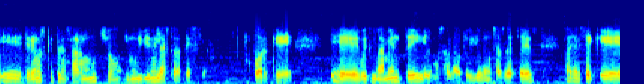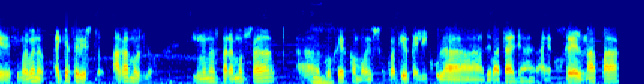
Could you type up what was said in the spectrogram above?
eh, tenemos que pensar mucho y muy bien en la estrategia, porque eh, últimamente, y lo hemos hablado tú y yo muchas veces, parece que decimos, bueno, hay que hacer esto, hagámoslo, y no nos paramos a a mm. coger como eso, cualquier película de batalla, a coger el mapa,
